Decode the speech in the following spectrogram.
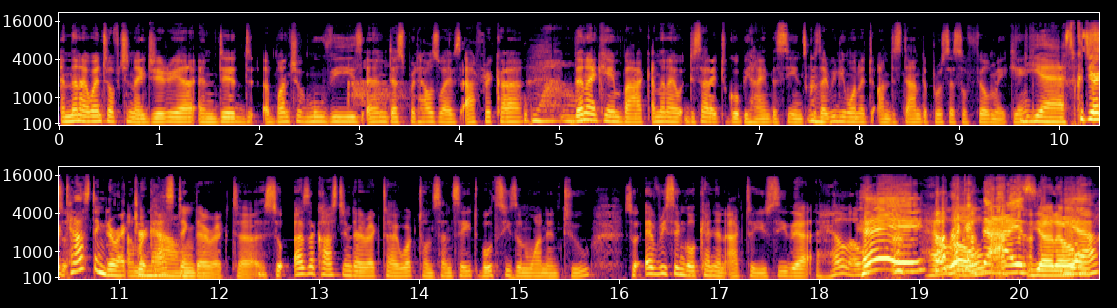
And then I went off to Nigeria and did a bunch of movies and Desperate Housewives Africa. Wow. Then I came back and then I decided to go behind the scenes because I really wanted to understand the process of filmmaking. Yes, because you're a casting director I'm a now. casting director. So as a casting director, I worked on Sense8, both season one and two. So every single Kenyan actor you see there, hello, Hey, hello, recognize. you know. Yeah.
